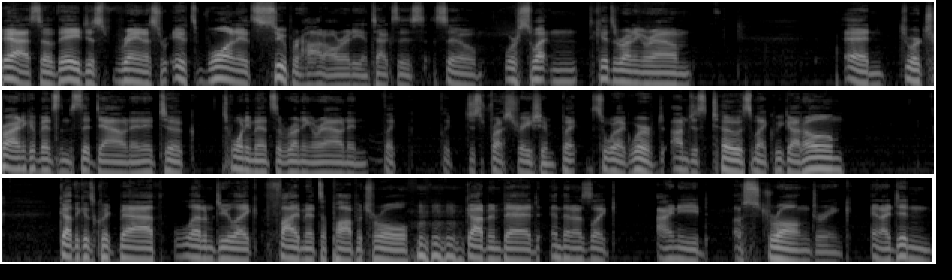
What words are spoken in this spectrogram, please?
yeah. So they just ran us. It's one. It's super hot already in Texas, so we're sweating. Kids are running around. and we're trying to convince them to sit down, and it took 20 minutes of running around and like like just frustration. But so we're like we're I'm just toast. I'm like we got home, got the kids a quick bath, let them do like five minutes of Paw Patrol, got them in bed, and then I was like, I need a strong drink, and I didn't.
